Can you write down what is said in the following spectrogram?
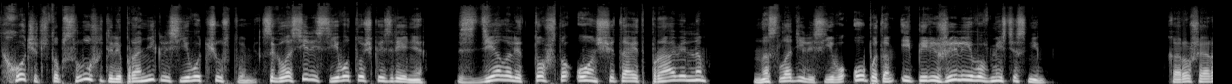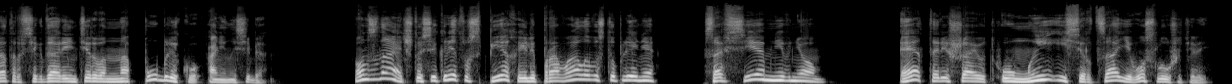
хочет, чтобы слушатели прониклись его чувствами, согласились с его точкой зрения, сделали то, что он считает правильным, насладились его опытом и пережили его вместе с ним. Хороший оратор всегда ориентирован на публику, а не на себя. Он знает, что секрет успеха или провала выступления совсем не в нем. Это решают умы и сердца его слушателей.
